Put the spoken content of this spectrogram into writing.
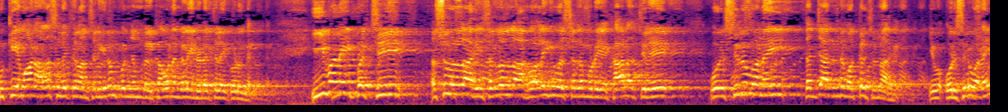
முக்கியமான அலசலுக்கு நாம் செல்கிறோம். கொஞ்சம் உங்கள் கவனங்களை என்னிடத்திலே கொடுங்கள். இவனை பற்றி ரசூலுல்லாஹி ஸல்லல்லாஹு அலைஹி வசல்லமுடைய காலத்திலே ஒரு சிறுவனை தஜ்ஜால் என்று மக்கள் சொன்னார்கள். ஒரு சிறுவனை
